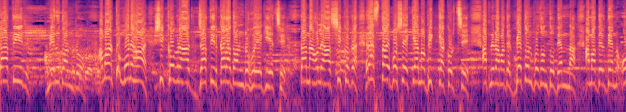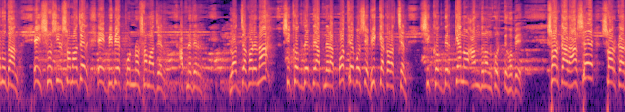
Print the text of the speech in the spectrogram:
জাতির মেরুদণ্ড। আমার তো মনে হয় শিক্ষকরা জাতির কারাদণ্ড হয়ে গিয়েছে। তা না হলে আজ শিক্ষকরা রাস্তায় বসে কেন ভিক্ষা করছে? আপনারা আমাদের বেতন পর্যন্ত দেন না, আমাদের দেন অনুদান। এই সুশীল সমাজের, এই বিবেকপূর্ণ সমাজের আপনাদের লজ্জা করে না? শিক্ষকদের দিয়ে আপনারা পথে বসে ভিক্ষা করাচ্ছেন। শিক্ষকদের কেন আন্দোলন করতে হবে? সরকার আসে, সরকার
